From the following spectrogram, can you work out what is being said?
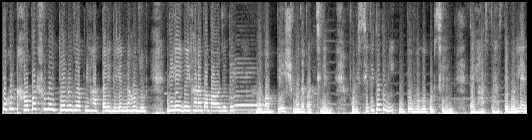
তখন খাবার সময় কেন যে আপনি হাততালি দিলেন না হুজুর? দিলেই দুইখানা পা পাওয়া যেত। নবাব বেশ মজা পাচ্ছিলেন। পরিস্থিতিটা তিনি উপভোগও করছিলেন। তাই হাসতে হাসতে বললেন,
